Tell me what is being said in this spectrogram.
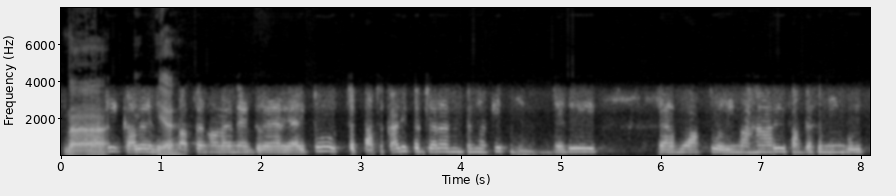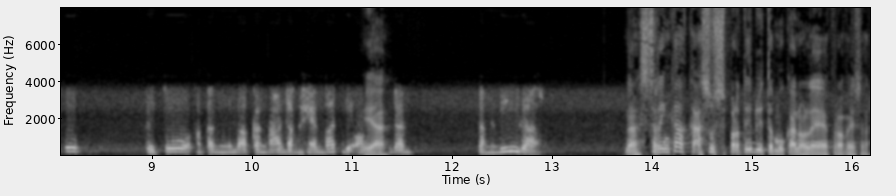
Nah, Apalagi kalau yang ya. disebabkan oleh Negreria itu cepat sekali perjalanan penyakitnya. Jadi dalam waktu lima hari sampai seminggu itu itu akan menyebabkan radang hebat di otak Ya. dan bisa meninggal. Nah, seringkah kasus seperti itu ditemukan oleh Profesor?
